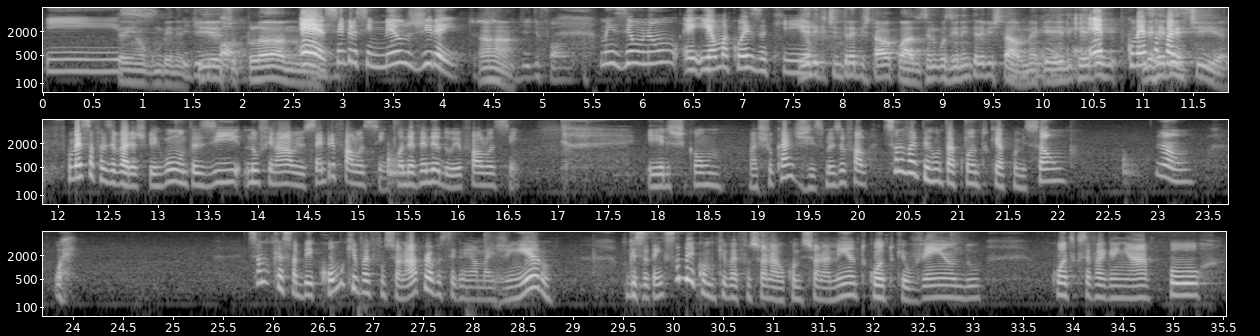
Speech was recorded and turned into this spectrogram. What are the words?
e... Tem algum benefício, plano. É, sempre assim, meus direitos. De folga. Mas eu não. E é uma coisa que. E eu ele que te entrevistava quase, você não conseguia nem entrevistá-lo, né? Que ele que É, começa ele a fazer- revertia. começo a fazer várias perguntas e no final eu sempre falo assim, quando é vendedor, eu falo assim. E eles ficam machucadíssimos, mas eu falo, você não vai perguntar quanto que é a comissão? Não. Ué. Você não quer saber como que vai funcionar para você ganhar mais dinheiro? Porque você tem que saber como que vai funcionar o comissionamento, quanto que eu vendo, quanto que você vai ganhar por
